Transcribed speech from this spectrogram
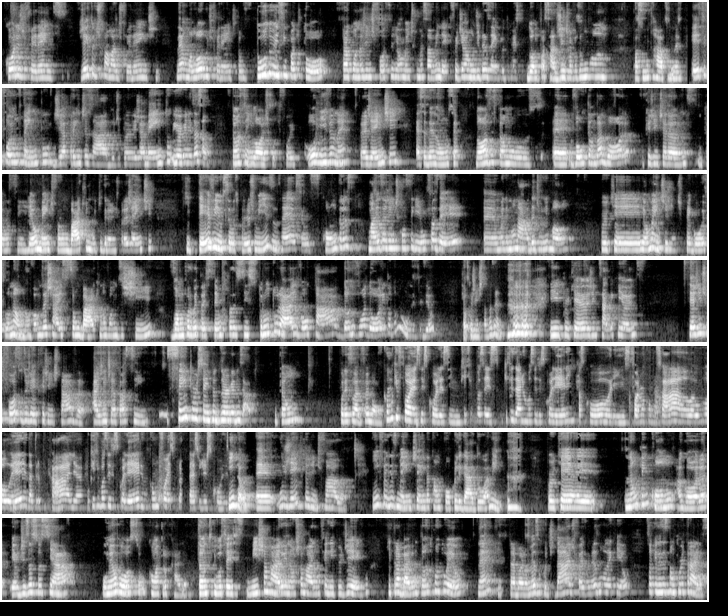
cores diferentes, jeito de falar diferente, né, uma logo diferente. Então tudo isso impactou para quando a gente fosse realmente começar a vender, que foi dia 1 de dezembro do, mês, do ano passado. A gente vai fazer um ano, passa muito rápido, né? Esse foi um tempo de aprendizado, de planejamento e organização. Então, assim, lógico que foi horrível, né, pra gente essa denúncia. Nós estamos é, voltando agora o que a gente era antes. Então, assim, realmente foi um baque muito grande pra gente, que teve os seus prejuízos, né, os seus contras, mas a gente conseguiu fazer é, uma limonada de um limão, porque realmente a gente pegou e falou: não, não vamos deixar isso ser um baque, não vamos desistir, vamos aproveitar esse tempo para se estruturar e voltar dando voador em todo mundo, entendeu? Que é o que a gente está fazendo. e porque a gente sabe que antes, se a gente fosse do jeito que a gente estava, a gente já tá assim, 100% desorganizado. Então, por esse lado foi bom. Como que foi essa escolha, assim? O que, que vocês, que fizeram vocês escolherem as cores, a forma como fala, o rolê da Tropicália? O que, que vocês escolheram? Como foi esse processo de escolha? Então, é, o jeito que a gente fala, infelizmente, ainda está um pouco ligado a mim. Porque não tem como agora eu desassociar o meu rosto com a Tropicália. Tanto que vocês me chamaram e não chamaram o Felipe e o Diego, que trabalham tanto quanto eu, né? Que trabalham a mesma quantidade, faz o mesmo rolê que eu, só que eles estão por trás.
